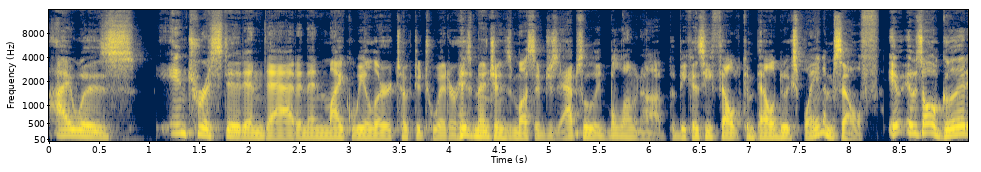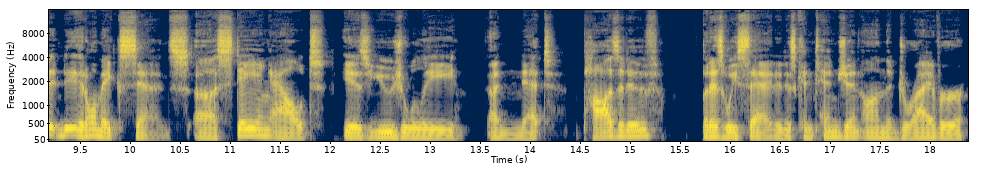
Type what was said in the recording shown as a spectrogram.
I was interested in that. And then Mike Wheeler took to Twitter. His mentions must have just absolutely blown up because he felt compelled to explain himself. It, it was all good. It, it all makes sense. Uh, staying out is usually a net positive. But as we said, it is contingent on the driver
